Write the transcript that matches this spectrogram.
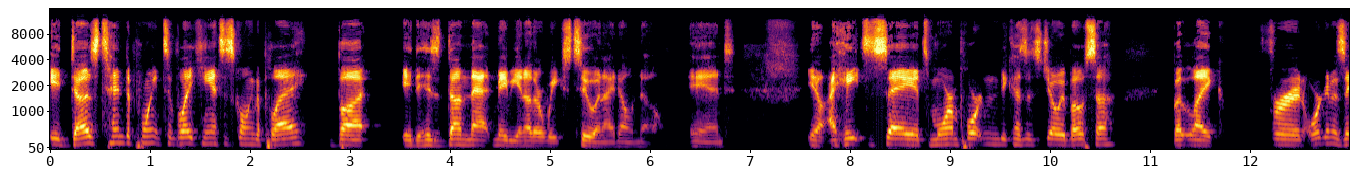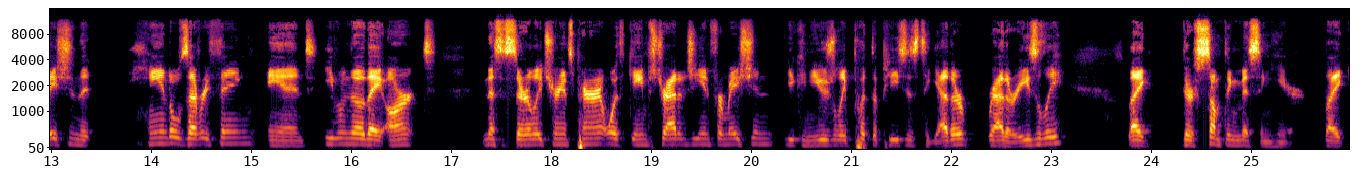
it does tend to point to Blake Hance's going to play, but it has done that maybe in other weeks too, and I don't know. And you know, I hate to say it's more important because it's Joey Bosa, but like for an organization that handles everything. And even though they aren't necessarily transparent with game strategy information, you can usually put the pieces together rather easily. Like there's something missing here. Like,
